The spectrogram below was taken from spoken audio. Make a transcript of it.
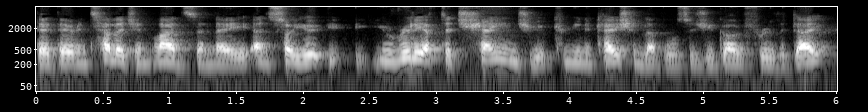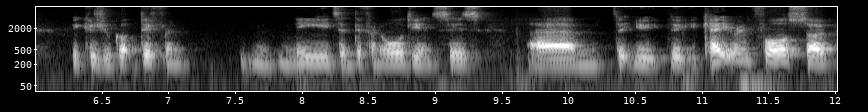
they're, they're intelligent lads and they and so you you really have to change your communication levels as you go through the day because you've got different needs and different audiences um, that you that you're catering for. So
